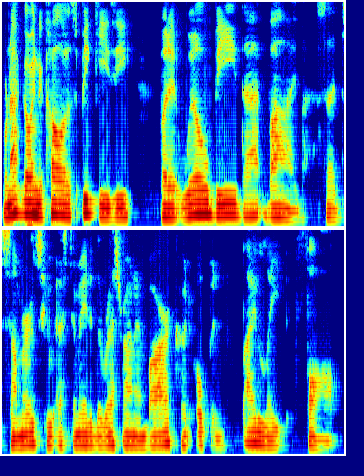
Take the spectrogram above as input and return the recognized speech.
We're not going to call it a speakeasy, but it will be that vibe, said Summers, who estimated the restaurant and bar could open by late fall.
